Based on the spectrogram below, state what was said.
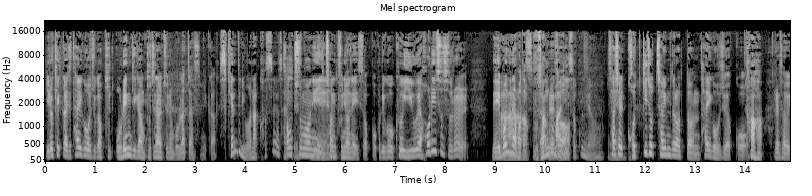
이렇게까지 타이거 우즈가 부, 오랜 기간 부진할 줄은 몰랐지 않습니까? 스캔들이 워낙 컸어요, 사실. 성추문이 예. 2009년에 있었고 그리고 그 이후에 허리 수술을 네 번이나 아, 받았습니다. 부상도 많이 있었군요. 사실 네. 걷기조차 힘들었던 타이거 우즈였고 그래서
